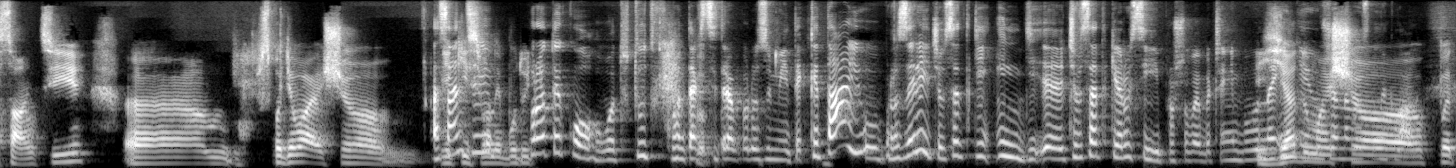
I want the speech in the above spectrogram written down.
санкції. Е, сподіваюся, що А якісь вони будуть Проти кого? От тут в контексті треба розуміти Китаю, Бразилії чи все таки Індії, чи все таки Росії? Прошу вибачення, бо на Я Індію думаю, вже що пи-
